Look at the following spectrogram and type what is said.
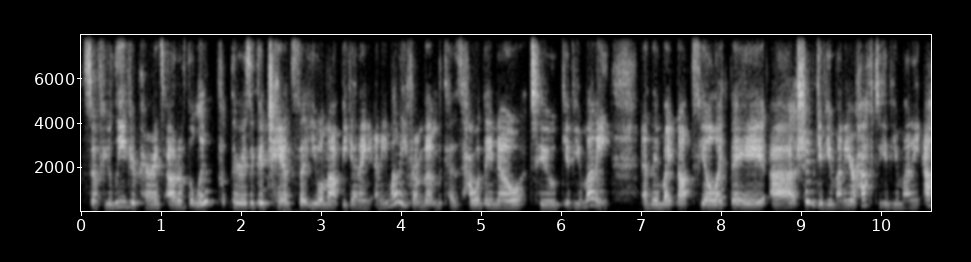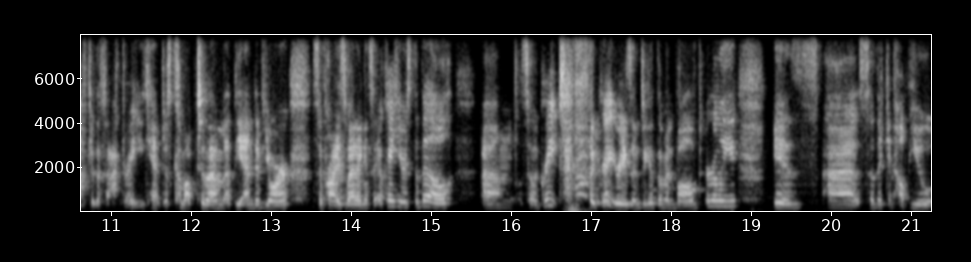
So if you leave your parents out of the loop, there is a good chance that you will not be getting any money from them because how would they know to give you money? And they might not feel like they uh, should give you money or have to give you money after the fact, right? You can't just come up to them at the end of your surprise wedding and say, okay, here's the bill. Um, so a great, a great reason to get them involved early is uh, so they can help you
